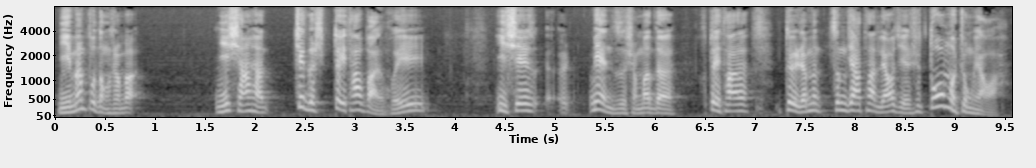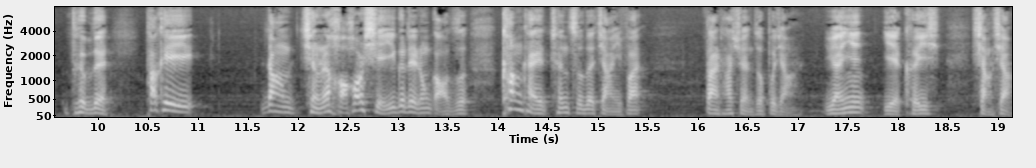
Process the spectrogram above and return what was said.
你们不懂什么，你想想，这个是对他挽回一些呃面子什么的，对他对人们增加他的了解是多么重要啊，对不对？他可以让请人好好写一个这种稿子，慷慨陈词的讲一番，但是他选择不讲，原因也可以想象，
